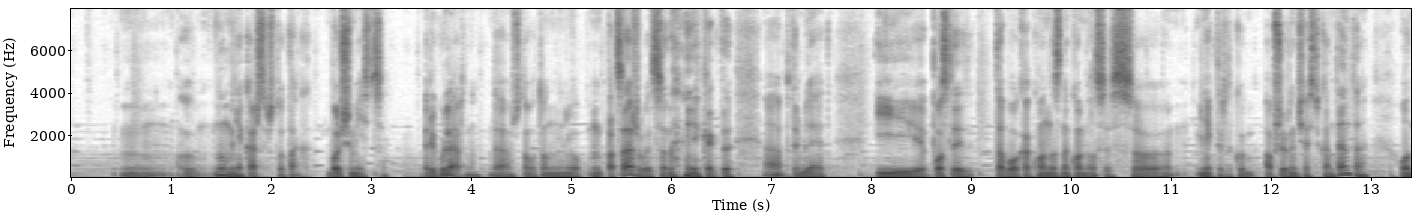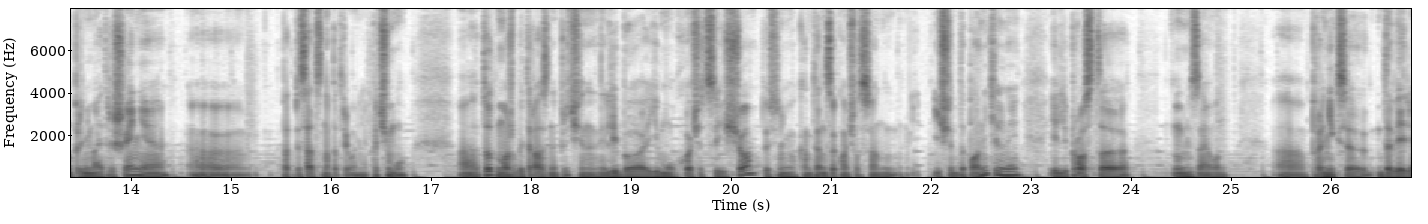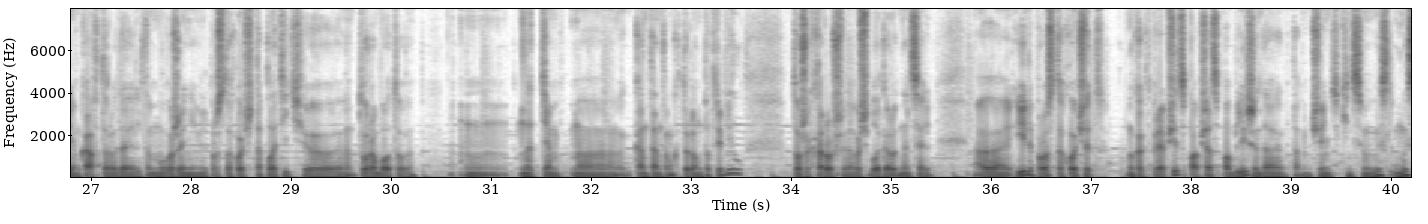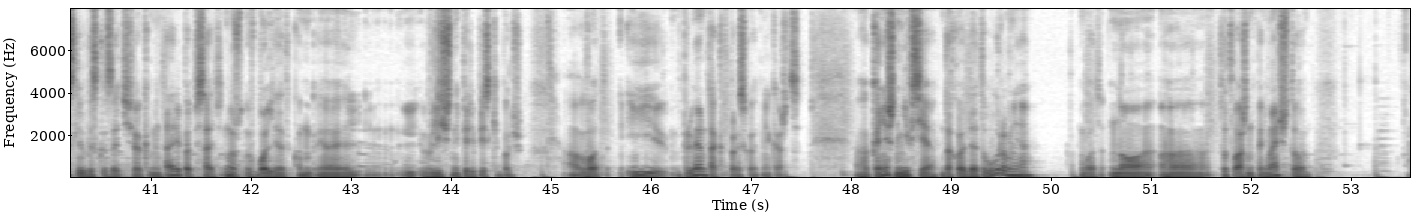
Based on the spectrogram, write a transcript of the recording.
ну, мне кажется, что так, больше месяца. регулярно, да, что вот он на него подсаживается да, и как-то а, потребляет. И после того, как он ознакомился с э, некоторой такой обширной частью контента, он принимает решение э, подписаться на Патреоне. Почему? А, тут может быть разные причины. Либо ему хочется еще, то есть у него контент закончился, он ищет дополнительный, или просто, ну, не знаю, он э, проникся доверием к автору, да, или там уважением, или просто хочет оплатить э, ту работу э, над тем э, контентом, который он потребил, тоже хорошая, очень благородная цель. Э, или просто хочет, ну, как-то приобщиться, пообщаться поближе, да, там что-нибудь, какие-нибудь свои мысли, мысли высказать, комментарии пописать, ну, в более таком, э, в личной переписке больше. Вот. И примерно так это происходит, мне кажется. Э, конечно, не все доходят до этого уровня, вот, но э, тут важно понимать, что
